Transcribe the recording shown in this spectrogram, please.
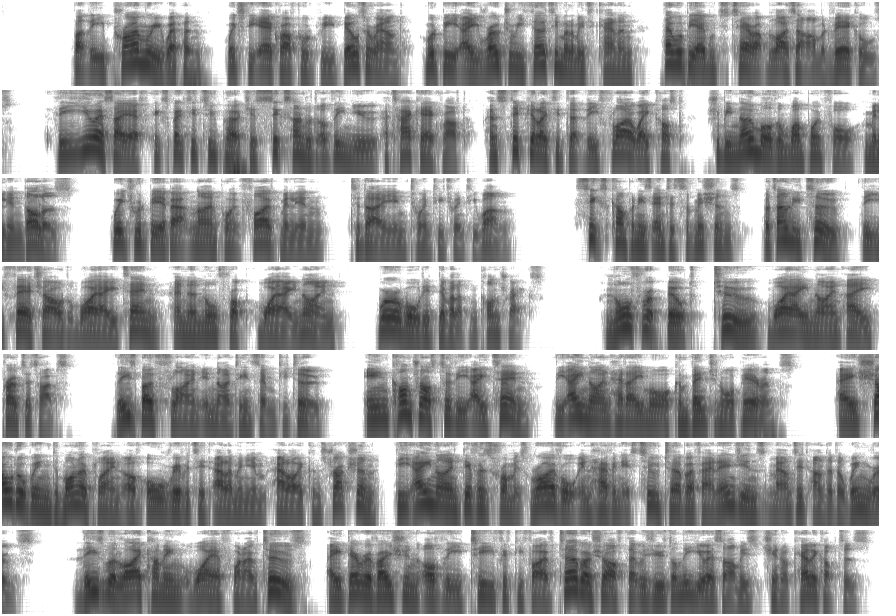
But the primary weapon, which the aircraft would be built around, would be a rotary 30mm cannon that would be able to tear up lighter armoured vehicles. The USAF expected to purchase 600 of the new attack aircraft and stipulated that the flyaway cost should be no more than $1.4 million, which would be about 9.5 million today in 2021. Six companies entered submissions, but only two, the Fairchild YA-10 and the Northrop YA-9, were awarded development contracts. Northrop built two YA-9A prototypes, these both flying in 1972. In contrast to the A10, the A9 had a more conventional appearance. A shoulder-winged monoplane of all-riveted aluminium alloy construction, the A9 differs from its rival in having its two turbofan engines mounted under the wing roots. These were Lycoming YF-102s, a derivation of the T-55 turboshaft that was used on the US Army's Chinook helicopters.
